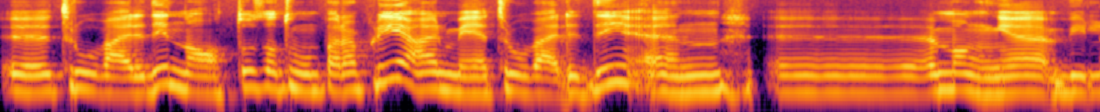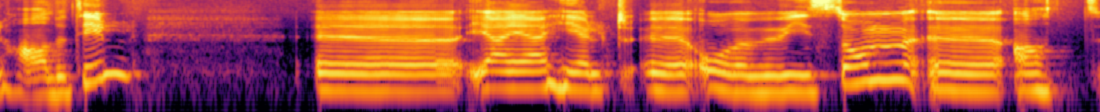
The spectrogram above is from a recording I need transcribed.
eh, troverdig. Natos atomparaply er mer troverdig enn mange vil ha det til. Eh, jeg er helt eh, overbevist om eh, at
